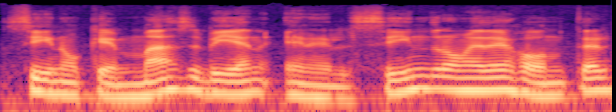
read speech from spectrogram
sino que más bien en el síndrome de Hunter,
